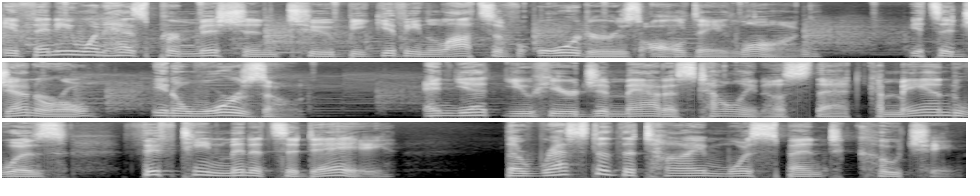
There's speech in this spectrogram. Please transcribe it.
If anyone has permission to be giving lots of orders all day long, it's a general in a war zone. And yet you hear Jim Mattis telling us that command was 15 minutes a day. The rest of the time was spent coaching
